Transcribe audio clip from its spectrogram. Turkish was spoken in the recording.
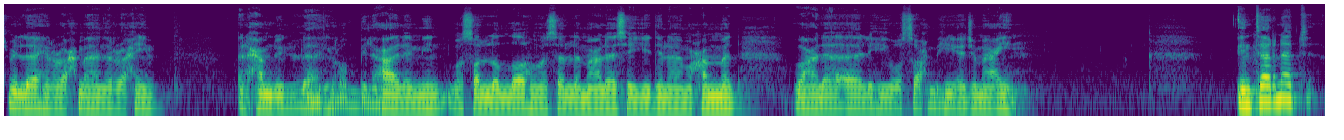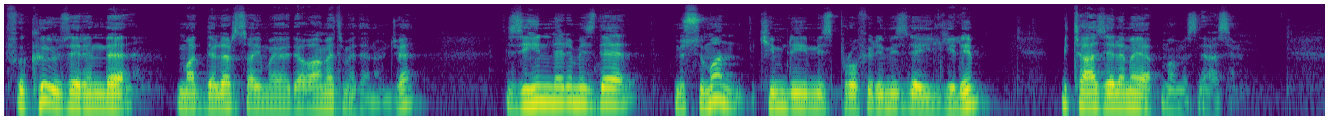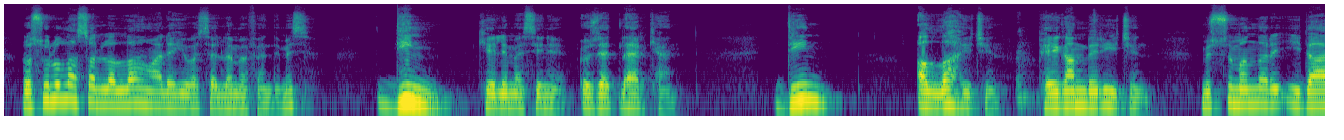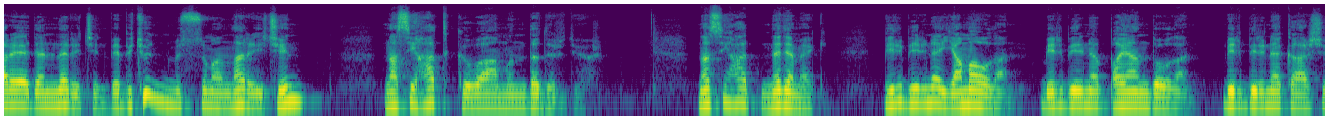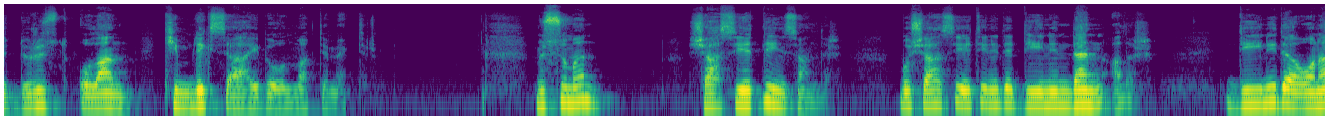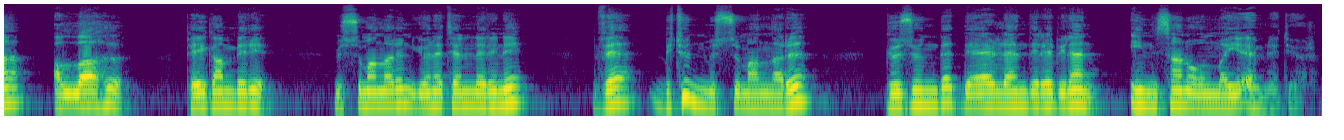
Bismillahirrahmanirrahim. Elhamdülillahi Rabbil alemin. Ve sallallahu ve sellem ala seyyidina Muhammed ve ala alihi ve sahbihi ecma'in. İnternet fıkı üzerinde maddeler saymaya devam etmeden önce, zihinlerimizde Müslüman kimliğimiz, profilimizle ilgili bir tazeleme yapmamız lazım. Resulullah sallallahu aleyhi ve sellem Efendimiz, din kelimesini özetlerken, din Allah için, peygamberi için, Müslümanları idare edenler için ve bütün Müslümanlar için nasihat kıvamındadır diyor. Nasihat ne demek? Birbirine yama olan, birbirine payanda olan, birbirine karşı dürüst olan kimlik sahibi olmak demektir. Müslüman şahsiyetli insandır. Bu şahsiyetini de dininden alır. Dini de ona Allah'ı, peygamberi, Müslümanların yönetenlerini ve bütün Müslümanları gözünde değerlendirebilen insan olmayı emrediyor.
